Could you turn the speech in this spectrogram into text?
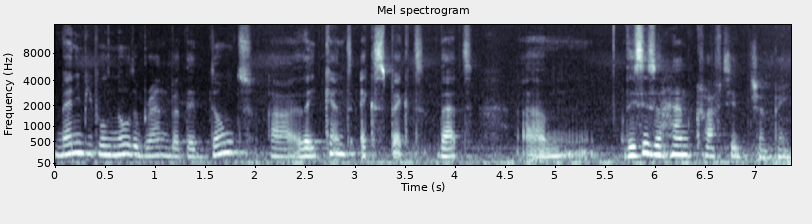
Many people know the brand, but they don't, uh, they can't expect that um, this is a handcrafted champagne.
